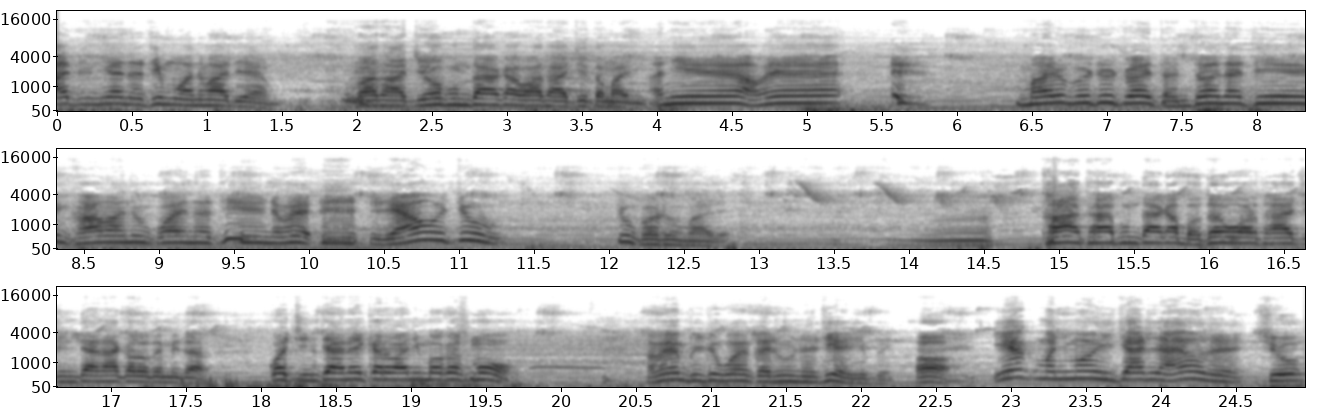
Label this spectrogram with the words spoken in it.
આ દુનિયા નથી માનવા દે એમ. વાત સાચી હો ભૂમતા કાકા વાત સાચી તમારી. અને હવે મારું બધું કોઈ ધંધો નથી ખાવાનું કોઈ નથી હવે રહેવું છું. શું કરું મારે? થા થા ફૂમતા કા બધો ઓર થા ચિંતા ના કરો તમે તાર. કોઈ ચિંતા નહીં કરવાની મગજમો હવે બીજું કોઈ કર્યું નથી હજી હા. એક મનમાં વિચાર લાવ્યો છે શું?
